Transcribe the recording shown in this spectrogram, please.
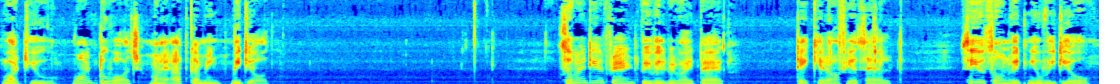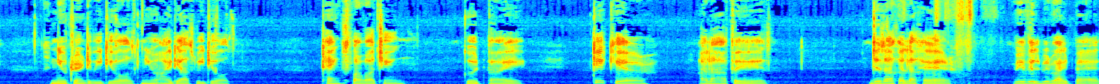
what you want to watch my upcoming videos. So my dear friends, we will be right back. Take care of yourself. See you soon with new video, new trendy videos, new ideas videos. Thanks for watching. Goodbye. Take care. Allah Hafiz. Jazakallah khair. We will be right back.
